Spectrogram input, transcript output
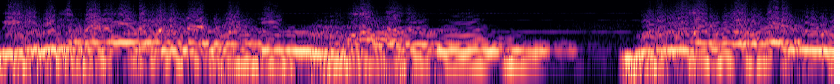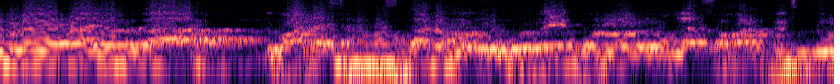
వేదిక పైన ఉండబడినటువంటి గురుమాతలకు గురువులకు అందరికీ కూడా నా యొక్క ద్వాదశ నమస్కారములు హృదయపూర్వకంగా సమర్పిస్తూ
